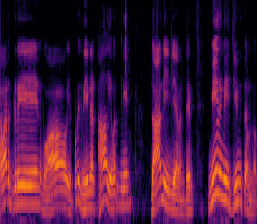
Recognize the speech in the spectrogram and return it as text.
ever green? Wow ఎప్పుడు గ్రీన్ అండ్ ఎవర్ గ్రీన్? దాన్ని ఏం చేయాలంటే మీరు మీ జీవితంలో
